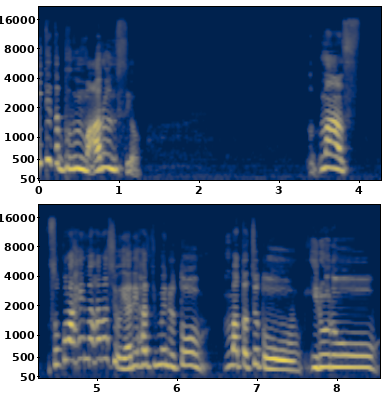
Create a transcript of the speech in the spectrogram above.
いてた部分もあるんですよ。まあ、そこら辺の話をやり始めるとまたちょっといろいろ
